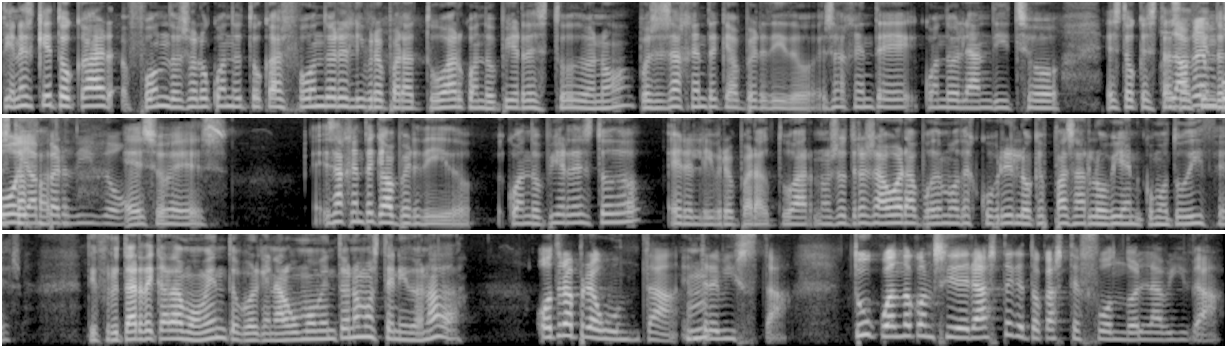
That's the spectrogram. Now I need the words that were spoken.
tienes que tocar fondo, solo cuando tocas fondo eres libre para actuar, cuando pierdes todo, ¿no? Pues esa gente que ha perdido, esa gente cuando le han dicho esto que estás la Game haciendo Boy está ha fatal". perdido. Eso es. Esa gente que ha perdido, cuando pierdes todo, eres libre para actuar. Nosotros ahora podemos descubrir lo que es pasarlo bien, como tú dices. Disfrutar de cada momento, porque en algún momento no hemos tenido nada. Otra pregunta, ¿Mm? entrevista. ¿Tú cuándo consideraste que tocaste fondo en la vida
